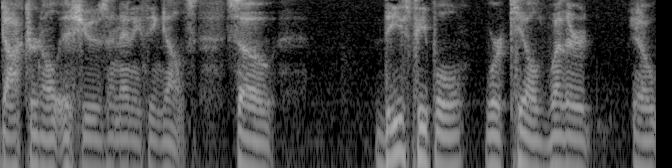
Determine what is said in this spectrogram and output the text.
doctrinal issues and anything else. So these people were killed, whether, you know,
